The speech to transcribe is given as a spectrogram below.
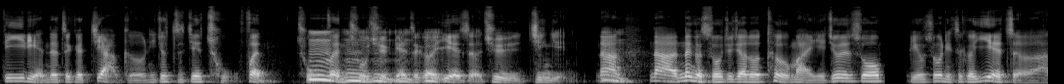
低廉的这个价格，你就直接处分处分出去给这个业者去经营。那那那个时候就叫做特卖，也就是说。比如说你这个业者啊，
